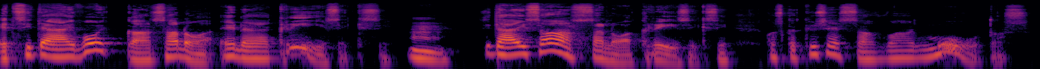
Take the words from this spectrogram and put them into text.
että sitä ei voikaan sanoa enää kriisiksi. Mm. Sitä ei saa sanoa kriisiksi, koska kyseessä on vain muutos.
